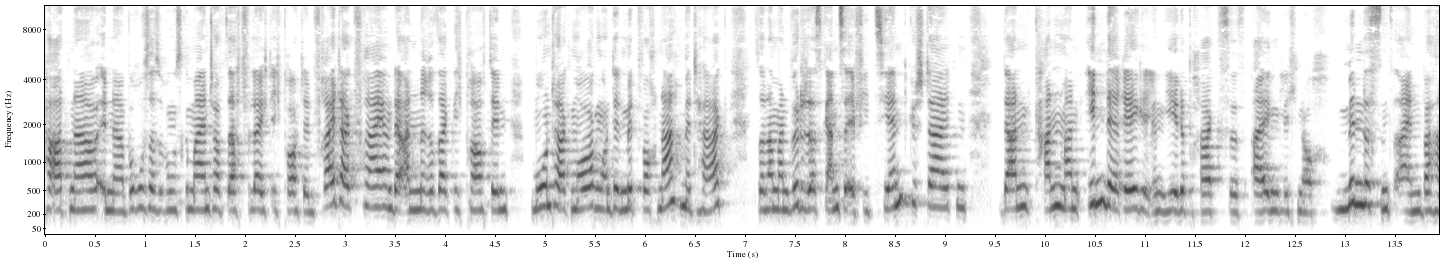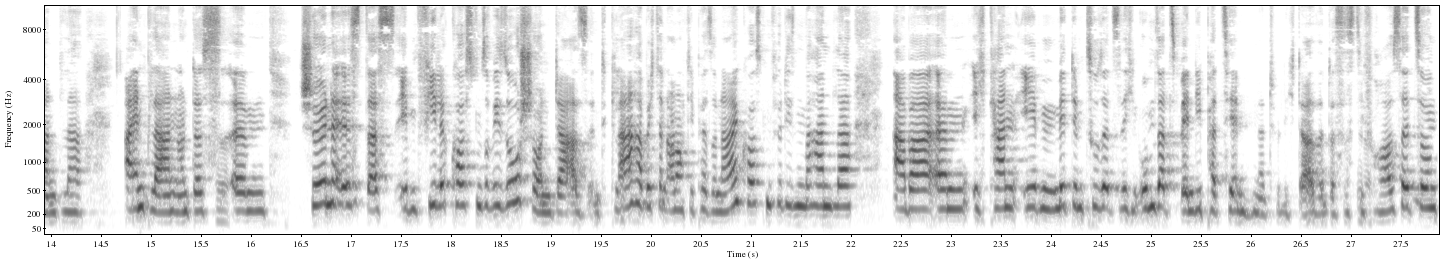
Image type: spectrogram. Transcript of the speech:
Partner in der Berufsausübungsgemeinschaft sagt vielleicht, ich brauche den Freitag frei und der andere sagt, ich brauche den Montagmorgen und den Mittwochnachmittag, sondern man würde das Ganze effizient gestalten, dann kann man in der Regel in jede Praxis eigentlich noch mindestens einen Behandler einplanen. Und das ähm, Schöne ist, dass eben viele Kosten sowieso schon da sind. Klar habe ich dann auch noch die Personalkosten für diesen Behandler, aber ähm, ich kann eben mit dem zusätzlichen Umsatz, wenn die Patienten natürlich da sind, das ist die Voraussetzung,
